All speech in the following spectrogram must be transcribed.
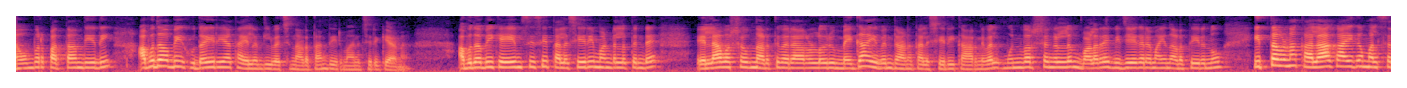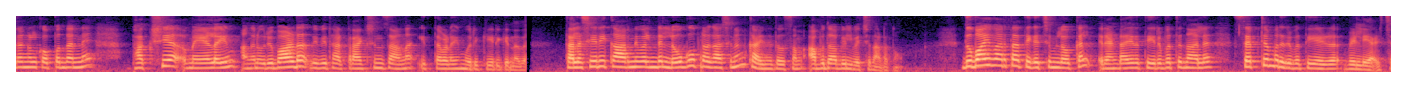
നവംബർ പത്താം തീയതി അബുദാബി ഹുദൈരിയ തായ്ലൻഡിൽ വെച്ച് നടത്താൻ തീരുമാനിച്ചിരിക്കുകയാണ്. Abu Dhabi K M C C Thalassery മണ്ഡലത്തിന്റെ എല്ലാ വർഷവും നടത്തി വരാറുള്ള ഒരു മെഗാ ഇവന്റാണ് തലശ്ശേരി കാർണിവൽ. മുൻ വർഷങ്ങളിലും വളരെ വിജയകരമായി നടത്തിയിരുന്നു. ഇത്തവണ കലാകായിക മത്സരങ്ങൾക്കൊപ്പം തന്നെ ഭക്ഷ്യമേളയും അങ്ങനെ ഒരുപാട് വിവിധ അട്രാക്ഷൻസ് ആണ് ഇത്തവണയും ഒരുക്കിയിരിക്കുന്നത്. തലശ്ശേരി കാർണിവലിന്റെ ലോഗോ പ്രകാശനം കഴിഞ്ഞ ദിവസം അബുദാബിയിൽ വെച്ച് നടന്നു. ദുബായ് വാർത്ത തികച്ചും ലോക്കൽ രണ്ടായിരത്തി ഇരുപത്തിനാല് സെപ്റ്റംബർ ഇരുപത്തിയേഴ് വെള്ളിയാഴ്ച.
